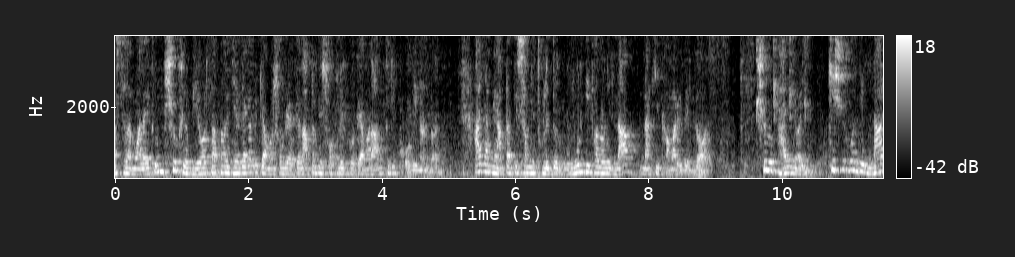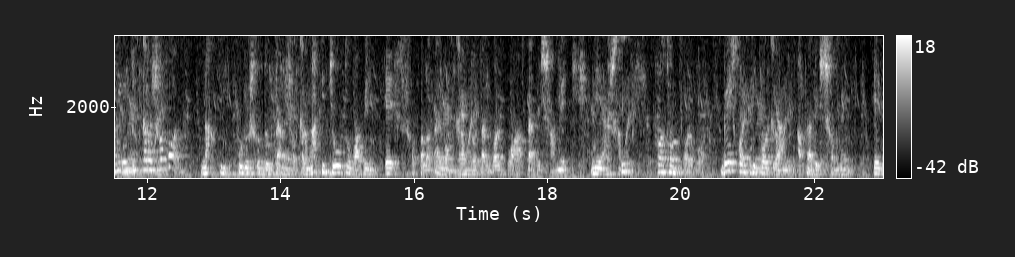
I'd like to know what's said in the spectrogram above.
আসসালামু আলাইকুম। সুপ্রিয় ভিউয়ার্স, আপনারা যে জায়গা থেকে আমার সঙ্গে আছেন, আপনাদের সকলের প্রতি আমার আন্তরিক অভিনন্দন। আজ আমি আপনাদের সামনে তুলে ধরবো মুরগি পালনের লাভ নাকি খামারিদের লস শুধু তাই নয় কিশোরগঞ্জের নারী উদ্যোক্তারা সফল, নাকি পুরুষ উদ্যোক্তারা সফল, নাকি যৌথভাবে এর সফলতা এবং ব্যর্থতার গল্প আপনাদের সামনে নিয়ে আসছি প্রথম পর্ব। বেশ কয়েকটি পর্বে আমি আপনাদের সামনে এর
